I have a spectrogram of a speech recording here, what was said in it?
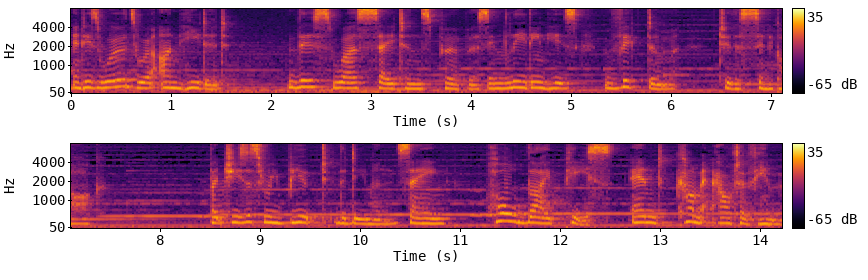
and his words were unheeded. This was Satan's purpose in leading his victim to the synagogue. But Jesus rebuked the demon, saying, Hold thy peace and come out of him.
